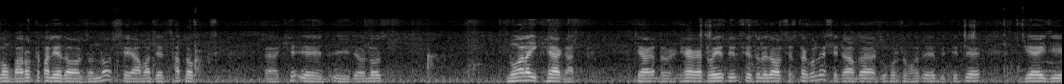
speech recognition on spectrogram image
এবং ভারতে পালিয়ে যাওয়ার জন্য সে আমাদের ছাতক হলো নোয়ারাই খেয়াঘাট খেয়াঘাট হয়ে সে চলে যাওয়ার চেষ্টা করলে সেটা আমরা গোপন সংবাদের ভিত্তিতে ডিআইজি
